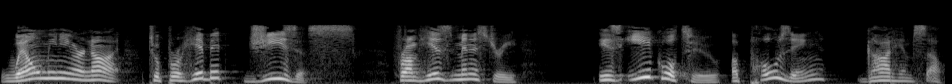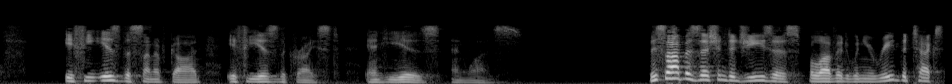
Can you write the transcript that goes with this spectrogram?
well meaning or not, to prohibit Jesus from his ministry is equal to opposing God himself. If he is the Son of God, if he is the Christ, and he is and was. This opposition to Jesus, beloved, when you read the text,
